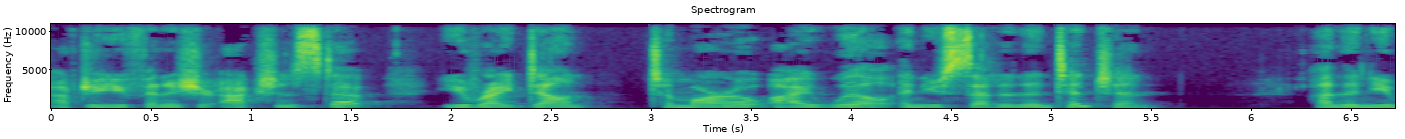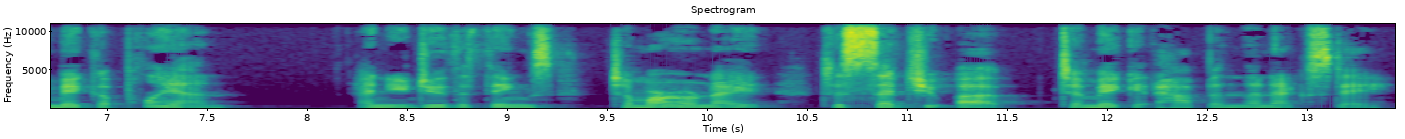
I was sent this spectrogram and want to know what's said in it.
After you finish your action step, you write down, tomorrow I will, and you set an intention. And then you make a plan and you do the things tomorrow night to set you up to make it happen the next day.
